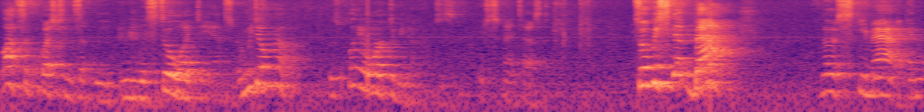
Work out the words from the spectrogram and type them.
Lots of questions that we, we would still like to answer, and we don't know. There's plenty of work to be done, which is, which is fantastic. So if we step back, another schematic, and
